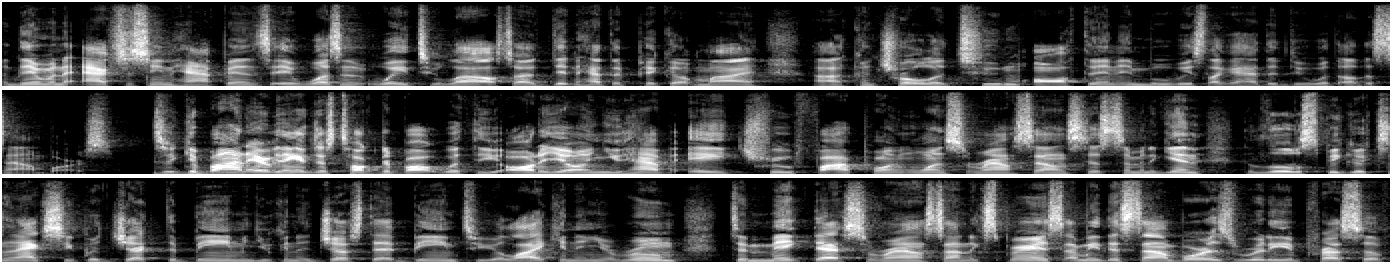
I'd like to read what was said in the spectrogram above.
And then when the action scene happens, it wasn't way too loud. So I didn't have to pick up my uh, controller too often in movies like I had to do with other soundbars. So you combine everything I just talked about with the audio and you have a true 5.1 surround sound system. And again, the little speakers can actually project the beam and you can adjust that beam to your liking in your room to make that surround sound experience. I mean, this soundbar is really impressive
